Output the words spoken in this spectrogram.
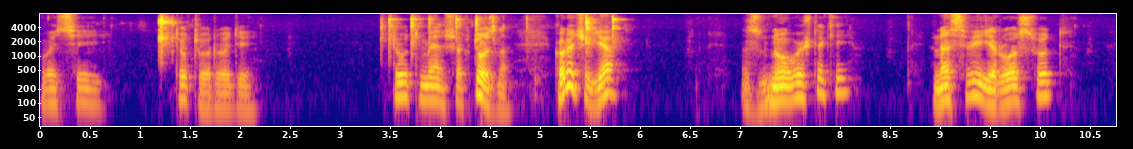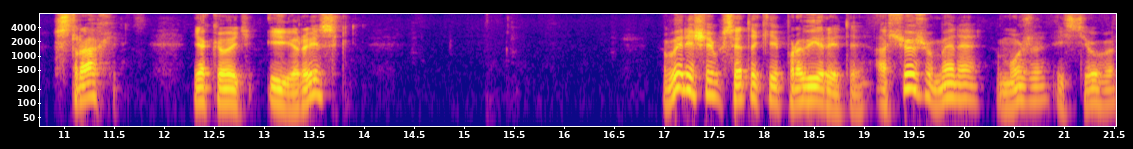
в оцій, тут вроді, тут менше. Хто знає. Коротше, я знову ж таки на свій розсуд, страх, як і риск, вирішив все-таки провірити, а що ж у мене може із цього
